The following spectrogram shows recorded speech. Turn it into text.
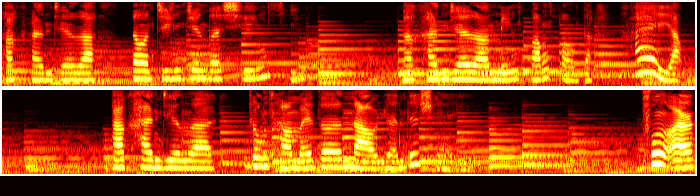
她看见了亮晶晶的星星，她看见了明晃晃的太阳，她看见了种草莓的老人的身影。风儿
